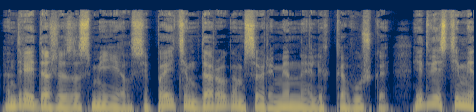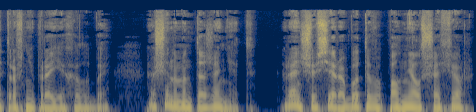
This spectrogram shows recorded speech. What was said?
Андрей даже засмеялся. По этим дорогам современная легковушка и 200 метров не проехала бы. А шиномонтажа нет. Раньше все работы выполнял шофер.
